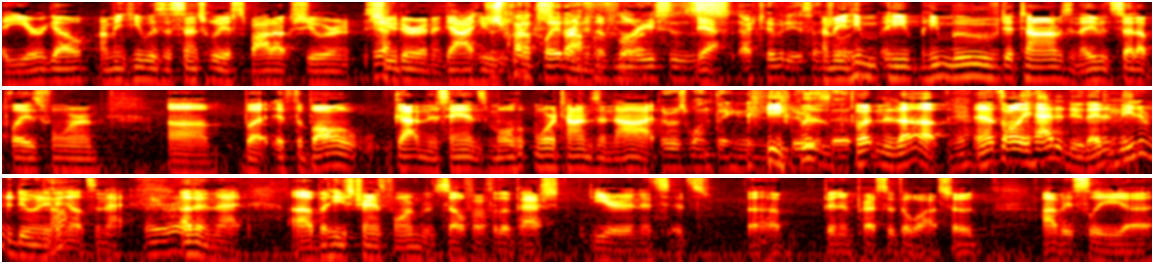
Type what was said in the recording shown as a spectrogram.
a year ago, I mean, he was essentially a spot up shooter, Yeah. shooter, and a guy who Just was kind like, of played off the of floor. Maurice's Yeah, activity. I mean, he he he moved at times, and they would set up plays for him. Um, but if the ball got in his hands more, more times than not, there was one thing he he do was putting it up, Yeah. and that's all he had to do. They didn't need him to do anything No. else than that, right. other than that. Uh, but he's transformed himself over the past year, and it's it's uh, been impressive to watch. So obviously, uh,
